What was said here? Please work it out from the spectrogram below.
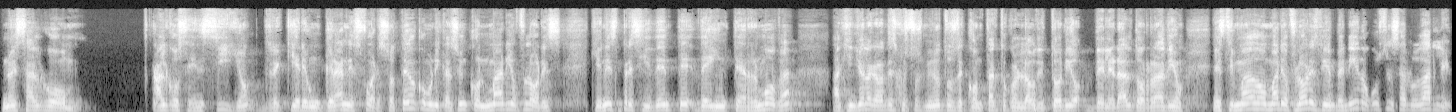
no es algo algo sencillo, requiere un gran esfuerzo. Tengo comunicación con Mario Flores, quien es presidente de Intermoda, a quien yo le agradezco estos minutos de contacto con el auditorio del Heraldo Radio. Estimado Mario Flores, bienvenido, gusto en saludarle.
